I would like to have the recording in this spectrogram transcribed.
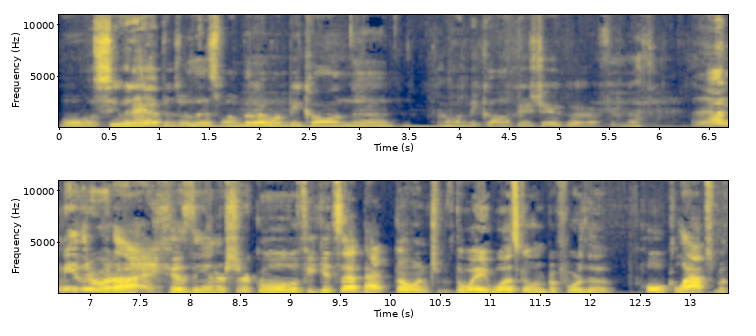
Well, we'll see what happens with this one, but I wouldn't be calling. Uh, I wouldn't be calling Chris Jericho out for nothing. Uh, neither would I, because the inner circle, if he gets that back going the way it was going before the whole collapse with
